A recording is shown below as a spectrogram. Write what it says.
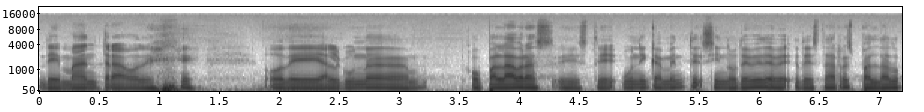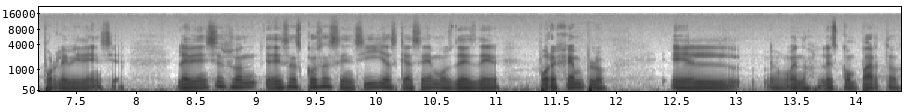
de mantra o de, o de alguna o palabras este, únicamente, sino debe de, estar respaldado por la evidencia. La evidencia son esas cosas sencillas que hacemos desde, por ejemplo, el, bueno, les comparto,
